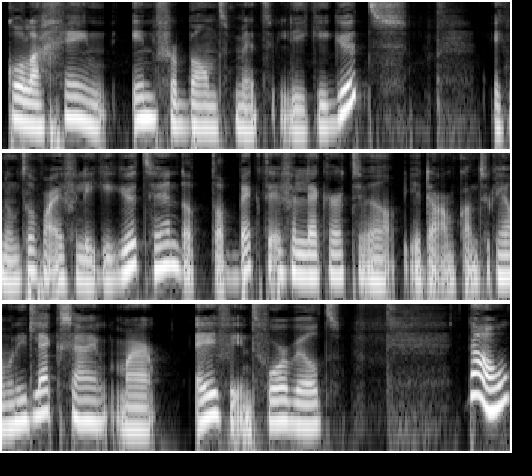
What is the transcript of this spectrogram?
collageen in verband met leaky gut? Ik noem toch maar even leaky gut. Hè? Dat, dat bekt even lekker, terwijl je darm kan natuurlijk helemaal niet lek zijn. Maar even in het voorbeeld. Nou,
